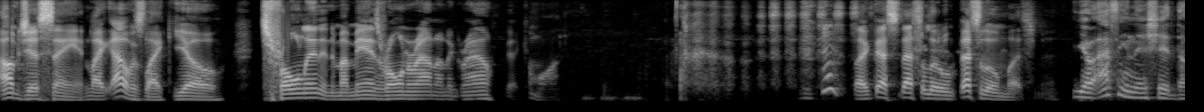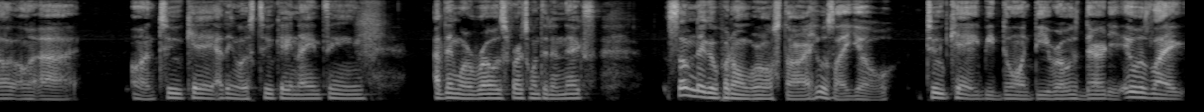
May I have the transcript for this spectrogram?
I'm just saying. Like, I was like, "Yo, trolling," and my man's rolling around on the ground. Like, come on, like that's that's a little that's a little much. Man. Yo, I seen this shit dog on uh on 2K. I think it was 2K19. I think when Rose first went to the Knicks, some nigga put on World Star. He was like, "Yo, 2K be doing D Rose dirty." It was like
